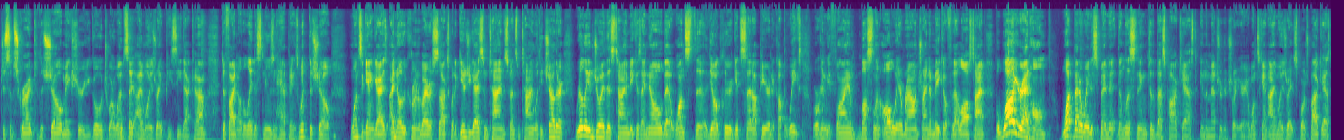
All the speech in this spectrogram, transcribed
to subscribe to the show. Make sure you go to our website, I'm Always Right PC.com, to find all the latest news and happenings with the show. Once again, guys, I know the coronavirus sucks, but it gives you guys some time to spend some time with each other. Really enjoy this time because I know that once the, the all clear gets set up here in a couple weeks, we're going to be flying, bustling all the way around, trying to make up for that lost time. But while you're at home, what better way to spend it than listening to the best podcast in the Metro Detroit area? Once again, I'm Always Right Sports Podcast,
